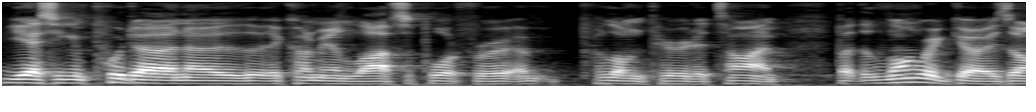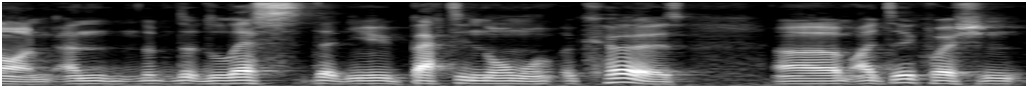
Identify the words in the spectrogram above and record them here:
Yes, you can put uh, no, the economy on life support for a prolonged period of time, but the longer it goes on and the, the less that you back to normal occurs, um, I do question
